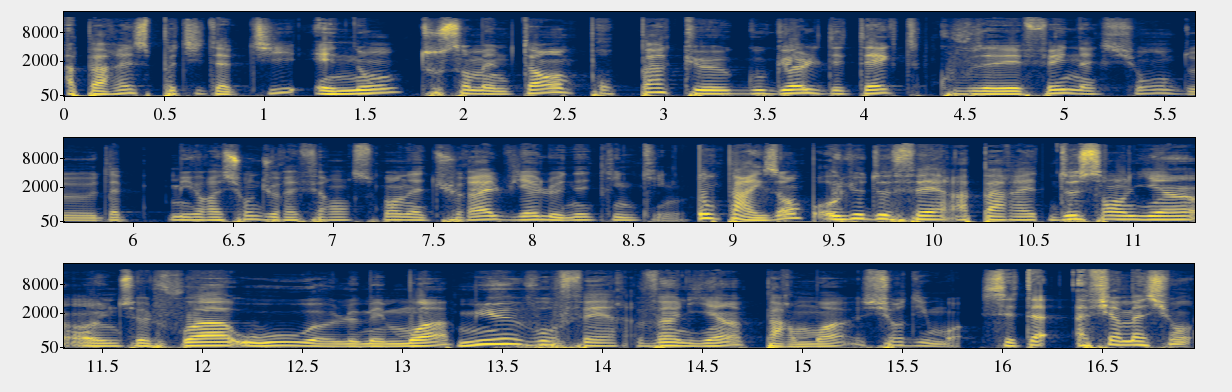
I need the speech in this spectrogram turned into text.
apparaissent petit à petit et non tous en même temps pour pas que Google détecte que vous avez fait une action d'amélioration du référencement naturel via le netlinking. Donc par exemple, au lieu de faire apparaître 200 liens en une seule fois ou euh, le même mois, mieux vaut faire 20 liens par mois sur 10 mois. Cette affirmation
